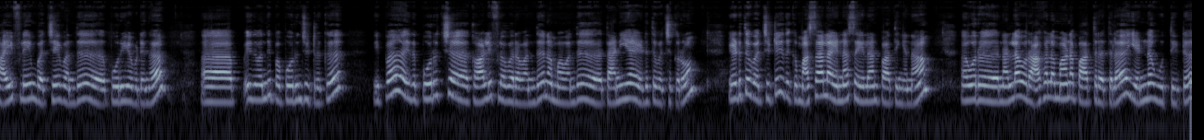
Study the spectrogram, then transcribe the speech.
ஹை ஃப்ளேம் வச்சே வந்து பொரிய விடுங்க. இது வந்து இப்போ பொரிஞ்சிட்ருக்கு. இப்போ இது பொரிச்ச காலிஃப்ளவரை வந்து நம்ம வந்து தனியாக எடுத்து வச்சுக்கிறோம். எடுத்து வச்சுட்டு இதுக்கு மசாலா என்ன செய்யலான்னு பார்த்தீங்கன்னா ஒரு நல்ல ஒரு அகலமான பாத்திரத்தில் எண்ணெய் ஊற்றிட்டு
